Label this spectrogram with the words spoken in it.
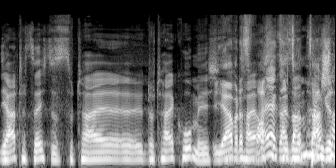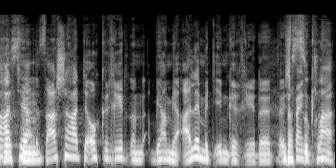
ja, tatsächlich, das ist total, äh, total komisch. Ja, aber das war ja ganz dem so. Sascha hat ja. Sascha hat ja auch geredet und wir haben ja alle mit ihm geredet. Ich meine, so- klar,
